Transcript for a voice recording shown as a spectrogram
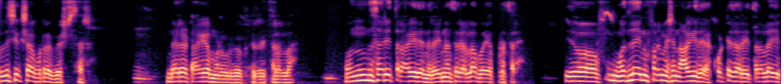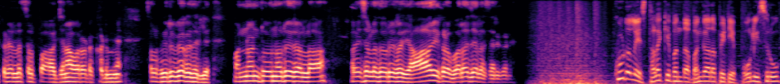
ಅಲ್ಲಿ ಶಿಕ್ಷೆ ಆಗ್ಬಿಟ್ರೆ ಬೆಸ್ಟ್ ಸರ್ ಡೈರೆಕ್ಟ್ ಆಗೇ ಮಾಡಿಬಿಡ್ಬೇಕು ಈ ಥರ ಎಲ್ಲ. ಒಂದು ಸರಿ ಈ ಥರ ಆಗಿದೆ ಅಂದರೆ ಇನ್ನೊಂದ್ಸರಿ ಎಲ್ಲ ಭಯ ಪಡ್ತಾರೆ. ಇದು ಮೊದಲೇ ಇನ್ಫಾರ್ಮೇಶನ್ ಆಗಿದೆ ಕೊಟ್ಟಿದ್ದಾರೆ ಈ ಥರ ಎಲ್ಲ. ಈ ಕಡೆ ಎಲ್ಲ ಸ್ವಲ್ಪ ಜನ ಹೋರಾಟ ಕಡಿಮೆ ಸ್ವಲ್ಪ ಇರಬೇಕು ಇಲ್ಲಿ. ಒನ್ ಒನ್ ಟೂ ನೂರು ಇರಲ್ಲ ವಯಸ್ಸಲ್ಲದವ್ರು ಇರಲ್ಲ ಯಾರು ಈ ಕಡೆ ಬರೋದಿಲ್ಲ ಇಲ್ಲ ಸರ್ ಈ ಕಡೆ. ಕೂಡಲೇ ಸ್ಥಳಕ್ಕೆ ಬಂದ ಬಂಗಾರಪೇಟೆ ಪೊಲೀಸರು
